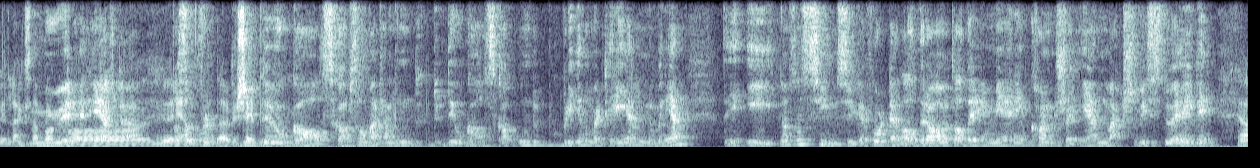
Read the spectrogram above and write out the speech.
vil legge seg bakpå Murer ja. og mure Altså, gjennom. Det har vi det, sett. det er jo galskap samme hvem Det er jo galskap om du blir nummer tre eller nummer én. Det er ikke noen sånn sinnssyke fordeler å dra ut av det mer enn kanskje én match hvis du er heldig. Ja.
